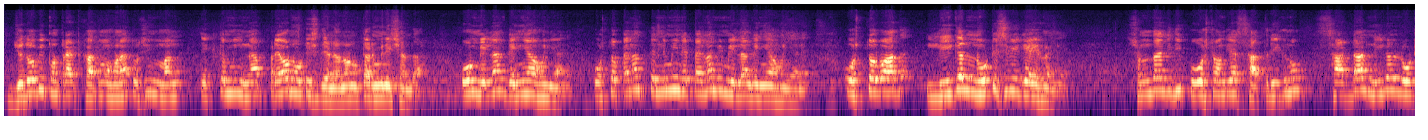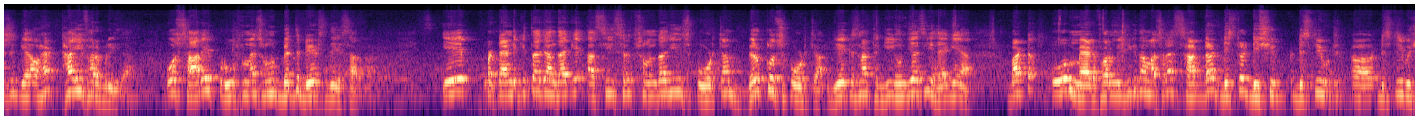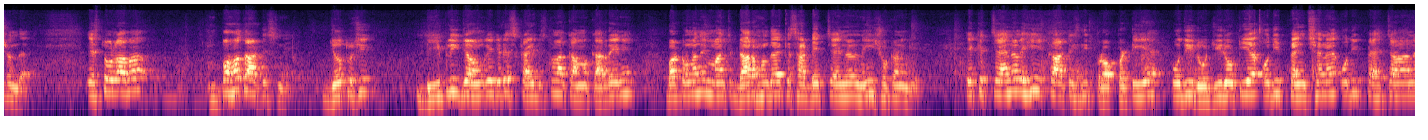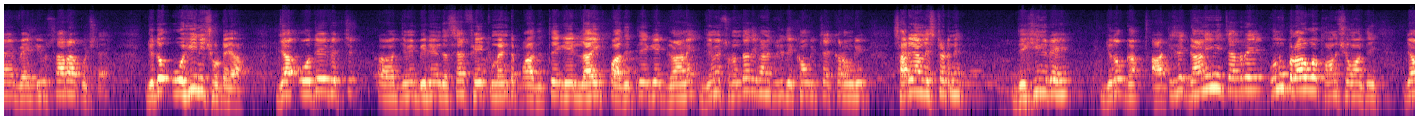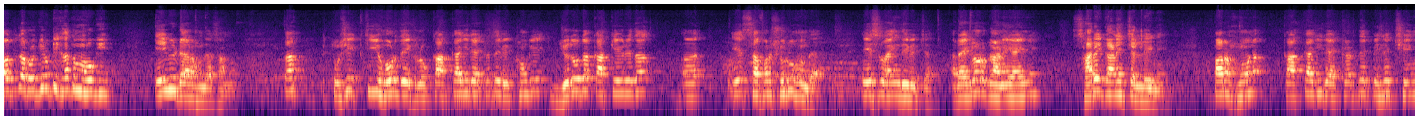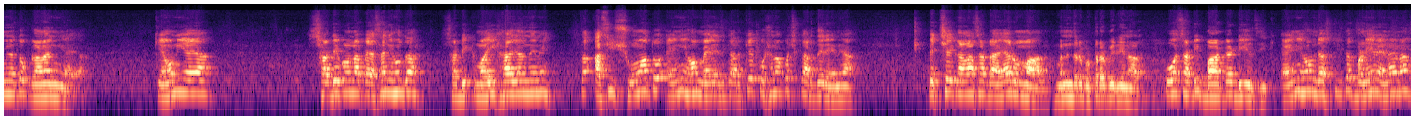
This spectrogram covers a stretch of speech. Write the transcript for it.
ਜਦੋਂ ਵੀ ਕੰਟਰੈਕਟ ਖਤਮ ਹੋਣਾ ਤੁਸੀਂ ਮਨ, ਇੱਕ ਮਹੀਨਾ ਪ੍ਰਾਇਰ ਨੋਟਿਸ ਦੇਣਾ ਉਹਨਾਂ ਨੂੰ ਟਰਮੀਨੇਸ਼ਨ ਦਾ। ਉਹ ਮੇਲਾਂ ਗਈਆਂ ਹੋਈਆਂ ਨੇ। ਉਸ ਤੋਂ ਪਹਿਲਾਂ 3 ਮਹੀਨੇ ਪਹਿਲਾਂ ਵੀ ਮੇਲਾਂ ਗਈਆਂ ਹੋਈਆਂ ਨੇ। ਉਸ ਤੋਂ ਬਾਅਦ ਲੀਗਲ ਨੋਟਿਸ ਵੀ ਗਏ ਹੋਏ ਨੇ। ਸੁਨੰਦਾ ਜੀ ਦੀ ਪੋਸਟ ਆਉਂਦੀ ਹੈ 7 ਤਰੀਕ ਨੂੰ। ਸਾਡਾ ਲੀਗਲ ਨੋਟਿਸ ਗਿਆ ਹੋਇਆ ਹੈ 28 ਫਰਵਰੀ ਦਾ। ਉਹ ਸਾਰੇ ਪ੍ਰੂਫ ਮੈਂ ਤੁਹਾਨੂੰ ਵਿਦ ਡੇਟਸ ਦੇ ਸਕਦਾ। ਇਹ ਪ੍ਰਟੈਂਡ ਕੀਤਾ ਜਾਂਦਾ ਕਿ ਅਸੀਂ ਸਿਰਫ ਸੁਣਦਾ ਜੀ ਸਪੋਰਟ 'ਚ ਹਾਂ ਬਿਲਕੁਲ ਸਪੋਰਟ 'ਚ ਹਾਂ ਜੇ ਕਿਸੇ ਨਾਲ ਠੱਗੀ ਹੁੰਦੀ ਹੈ, ਅਸੀਂ ਹੈਗੇ ਆ ਬਟ ਉਹ ਮੈਡ ਫਾਰ 뮤직 ਦਾ ਮਸਲਾ ਸਾਡਾ ਡਿਜੀਟਲ ਡਿਸਟ੍ਰੀਬਿਊਸ਼ਨ ਦਾ ਇਸ ਤੋਂ ਇਲਾਵਾ ਬਹੁਤ ਆਰਟਿਸਟ ਨੇ ਜੋ ਤੁਸੀਂ ਡੀਪਲੀ ਜਾਓਗੇ ਜਿਹੜੇ ਸਕਾਈ ਡਿਜੀਟਲ ਨਾਲ ਕੰਮ ਕਰ ਰਹੇ ਨੇ ਬਟ ਉਹਨਾਂ ਦੇ ਮਨ 'ਚ ਡਰ ਹੁੰਦਾ ਹੈ ਕਿ ਸਾਡੇ ਚੈਨਲ ਨਹੀਂ ਛੁੱਟਣਗੇ। ਇੱਕ ਚੈਨਲ ਹੀ ਇੱਕ ਆਰਟਿਸਟ ਦੀ ਪ੍ਰਾਪਰਟੀ ਹੈ ਉਹਦੀ ਰੋਜੀ ਰੋਟੀ ਹੈ ਉਹਦੀ ਪੈਨਸ਼ਨ ਹੈ ਉਹਦੀ ਪਹਿਚਾਨ ਹੈ ਵੈਲਿਊ ਸਾਰਾ ਕੁਝ ਹੈ। ਜਦੋਂ ਉਹੀ ਨਹੀਂ ਛੁੱਟਿਆ ਜਾਂ ਉਹਦੇ ਵਿੱਚ ਅ, ਜਿਵੇਂ ਵੀਰੇ ਨੇ ਦੱਸਿਆ ਫੇਕ ਕਮੈਂਟ ਪਾ ਦਿੱਤੇ ਗਏ ਲਾਈਕ ਪਾ ਦਿੱਤੇ ਗਏ ਗਾਣੇ ਜਿਵੇਂ ਸੁਨੰਦਾ ਦੇ ਗਾਣੇ ਤੁਸੀਂ ਦੇਖੋਗੇ ਚੈੱਕ ਕਰੋਗੇ ਸਾਰੇ ਅਨਲਿਸਟਡ ਨੇ ਦਿਖ ਹੀ ਨਹੀਂ ਰਹੇ। ਜਦੋਂ ਆਰਟਿਸਟ ਦੇ ਗਾਣੇ ਹੀ ਨਹੀਂ ਚੱਲ ਰਹੇ ਉਹਨੂੰ ਬੁਲਾਊਗਾ ਕੌਣ ਸ਼ੋਆਂ ਤੇ? ਜਾਂ ਉਹਦੀ ਤਾਂ ਰੋਜੀ ਰੋਟੀ ਖਤਮ ਹੋਊਗੀ ਇਹ ਵੀ ਡਰ ਹੁੰਦਾ ਸਾਨੂੰ। ਤਾਂ ਤੁਸੀਂ ਇੱਕ ਚੀਜ਼ ਹੋਰ ਦੇਖ ਲਓ ਕਾਕਾ ਜੀ ਡਾਇਰੈਕਟਰ ਤੇ ਵੇਖੋਗੇ ਜਦੋਂ ਦਾ ਕਾਕੇ ਵੀਰੇ ਦਾ ਅ, ਇਹ ਸਫ਼ਰ ਸ਼ੁਰੂ ਹੁੰਦਾ ਹੈ ਇਸ ਲਾਈਨ ਦੇ ਵਿੱਚ ਰੈਗੂਲਰ ਗਾਣੇ ਆਏ ਨੇ ਸਾਰੇ ਗਾਣੇ ਚੱਲੇ ਨੇ। ਪਰ ਹੁਣ ਕਾਕਾ ਜੀ ਰੈਕਡ ਤੇ ਪਿਛਲੇ 6 ਮਹੀਨਿਆਂ ਤੋਂ ਗਾਣਾ ਨਹੀਂ ਆਇਆ। ਕਿਉਂ ਨਹੀਂ ਆਇਆ? ਸਾਡੇ ਕੋਲ ਨਾ ਪੈਸਾ ਨਹੀਂ ਹੁੰਦਾ। ਸਾਡੀ ਕਮਾਈ ਖਾ ਜਾਂਦੇ ਨੇ, ਤਾਂ ਅਸੀਂ ਸ਼ੋਆਂ ਤੋਂ ਐਨੀ ਹੋ ਮੈਨੇਜ ਕਰਕੇ ਕੁਛ ਨਾ ਕੁਛ ਕਰਦੇ ਰਹਿੰਦੇ ਆ ਪਿੱਛੇ ਗਾਣਾ ਸਾਡਾ ਆਇਆ ਰੁਮਾਲ, ਮਨਿੰਦਰ ਬੁੱਟਰ ਵੀਰੇ ਨਾਲ। ਉਹ ਸਾਡੀ ਬਾਰਟਰ ਡੀਲ ਸੀ। ਐਨੀ ਹੋ ਇੰਡਸਟਰੀ ਤਾਂ ਬਣੇ ਰਹਿਣਾ ਨਾ।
